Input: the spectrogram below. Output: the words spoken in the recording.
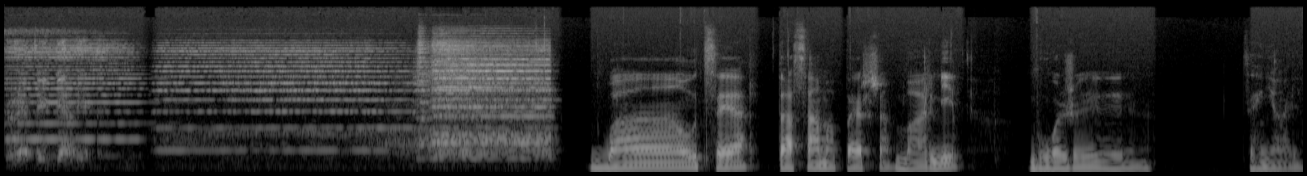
Грети Гервік. Вау! Це та сама перша Барбі. Боже. Це геніально.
